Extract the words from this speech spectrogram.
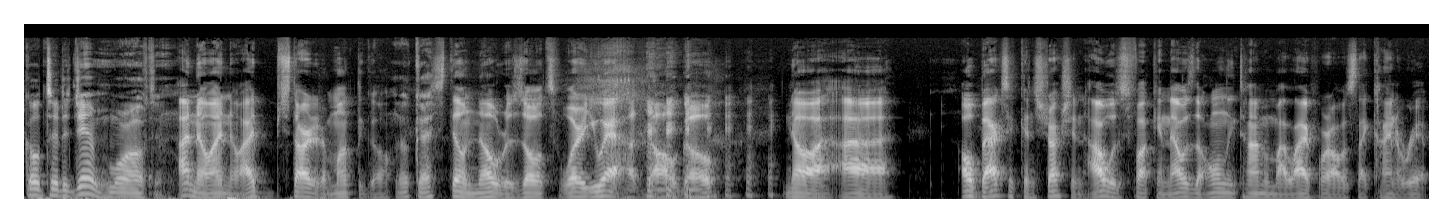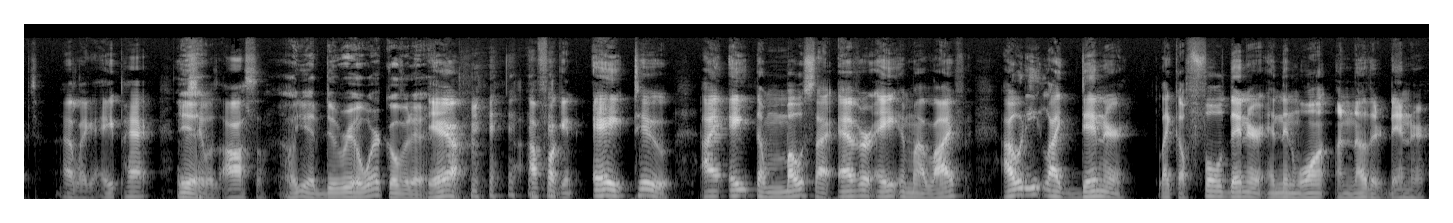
go to the gym more often. I know, I know. I started a month ago. Okay. Still no results. Where are you at, doggo? no, I, oh back to construction. I was fucking that was the only time in my life where I was like kinda ripped. I had like an eight pack. Yeah. Shit was awesome. Oh, you had to do real work over there. Yeah. I fucking ate too. I ate the most I ever ate in my life. I would eat like dinner, like a full dinner, and then want another dinner.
